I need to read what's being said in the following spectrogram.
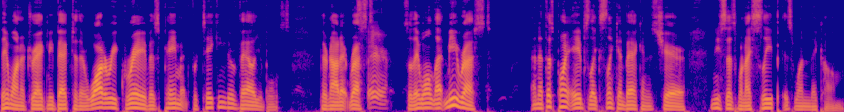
They want to drag me back to their watery grave as payment for taking their valuables. They're not at rest so they won't let me rest. And at this point, Abe's like slinking back in his chair, and he says, When I sleep is when they come.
